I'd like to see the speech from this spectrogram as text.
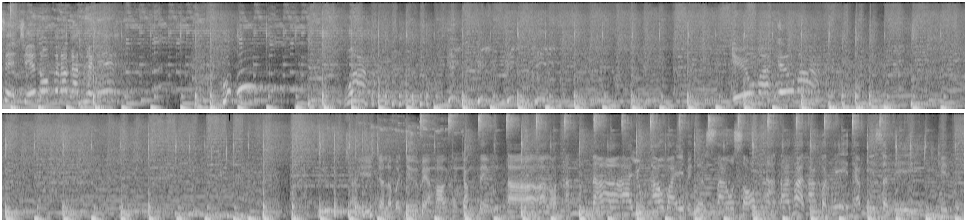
เสเชียนกก็แล้วกันเพลงนี้ว่าเอวมาเอวมาใจจะระบเจอแบบหอกจะกำเต็มตาหลอนนั้นนาอายุเอาไว้ไปเกินสาวสองหน้าตาท่าทางกว่าเท่แถมมีเสน่ห์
